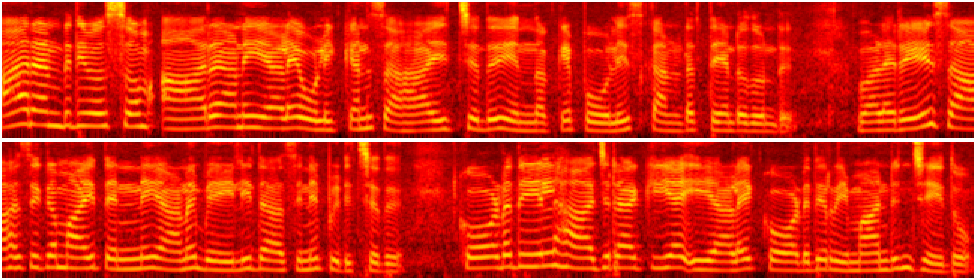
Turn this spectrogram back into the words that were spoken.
ആ രണ്ട് ദിവസം ആരാണ് ഇയാളെ ഒളിക്കാൻ സഹായിച്ചത് എന്നൊക്കെ പോലീസ് കണ്ടെത്തേണ്ടതുണ്ട്. വളരെ സാഹസികമായി തന്നെയാണ് ബെയ്ലി ദാസിനെ പിടിച്ചത്. കോടതിയിൽ ഹാജരാക്കിയ ഇയാളെ കോടതി റിമാൻഡും ചെയ്തു.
